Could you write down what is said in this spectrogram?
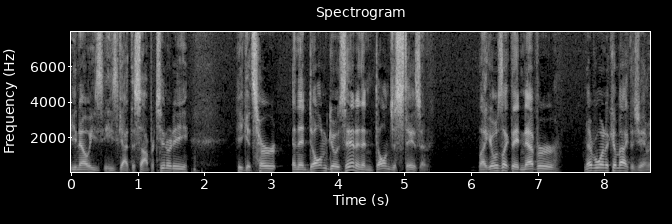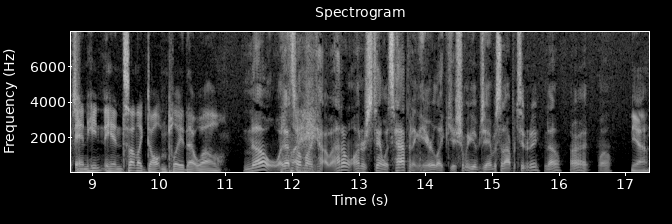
You know, he's he's got this opportunity. He gets hurt, and then Dalton goes in, and then Dalton just stays in. Like it was like they never Never want to come back to Jameis. And he and it's not like Dalton played that well. No, that's why I'm like, I don't understand what's happening here. Like, should we give Jameis an opportunity? No. All right. Well. Yeah.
